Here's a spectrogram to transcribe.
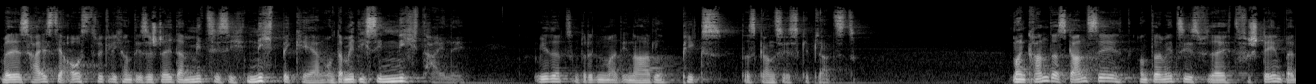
weil es heißt ja ausdrücklich an dieser Stelle, damit sie sich nicht bekehren und damit ich sie nicht heile. Wieder zum dritten Mal die Nadel, Pix, das Ganze ist geplatzt. Man kann das Ganze, und damit Sie es vielleicht verstehen, bei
